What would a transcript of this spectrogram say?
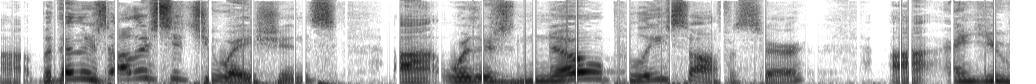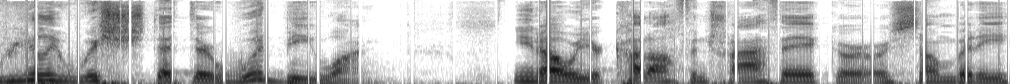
Uh, but then there's other situations uh, where there's no police officer, uh, and you really wish that there would be one. You know, where you're cut off in traffic, or, or somebody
